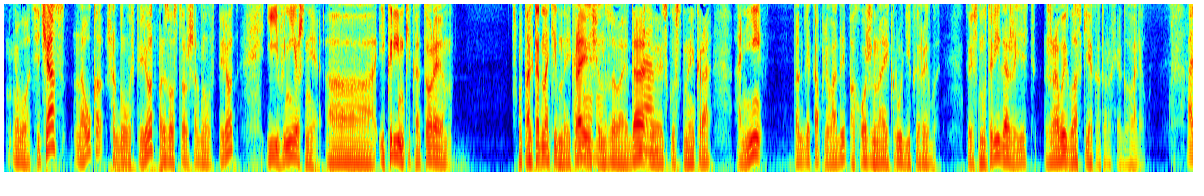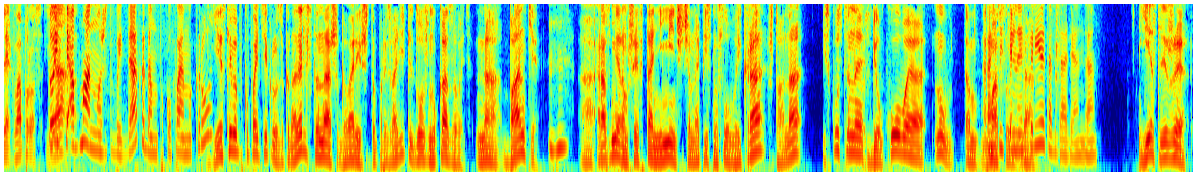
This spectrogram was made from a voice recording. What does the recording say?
Вот. Сейчас наука шагнула вперед, производство тоже шагнуло вперед, и внешне а, икринки, которые вот альтернативная икра ее еще называют, да, Да. э, искусственная икра, они, как две капли воды, похожи на икру дикой рыбы. То есть внутри даже есть жировые глазки, о которых я говорил. Олег, вопрос. То Я- есть обман может быть, да, когда мы покупаем икру? Если вы покупаете икру, законодательство наше говорит, что производитель должен указывать на банке а, размером шрифта не меньше, чем написано слово икра, что она искусственная, белковая, ну, там Растительное массовая, да. сырье и так далее, да. Если же,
